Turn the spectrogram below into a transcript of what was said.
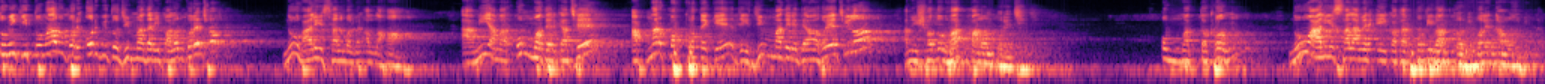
তুমি কি তোমার উপরে অর্পিত জিম্মাদারি পালন করেছ? নূহ আলী সালাম বলবেন, আল্লাহ। আমি আমার উম্মদের কাছে আপনার পক্ষ থেকে যে জিম্মাদারি দেওয়া হয়েছিল আমি শতভাগ পালন করেছি। উম্মত তখন নূ আলী সালামের এই কথার প্রতিবাদ করবে বলেন নওয়াজবিল্লাহ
